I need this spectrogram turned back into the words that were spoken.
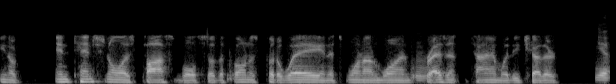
you know intentional as possible. So the phone is put away and it's one-on-one Mhm. present time with each other. Yeah.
